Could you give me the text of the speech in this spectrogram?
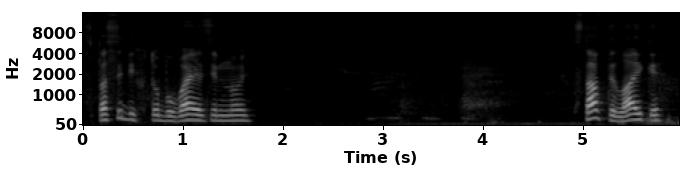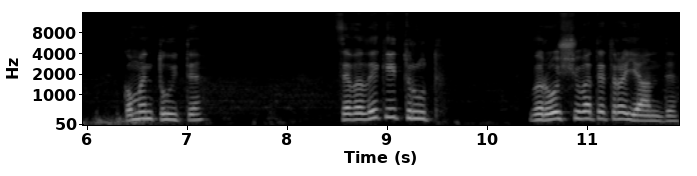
Спасибі, хто буває зі мною. Ставте лайки, коментуйте. Це великий труд вирощувати троянди.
